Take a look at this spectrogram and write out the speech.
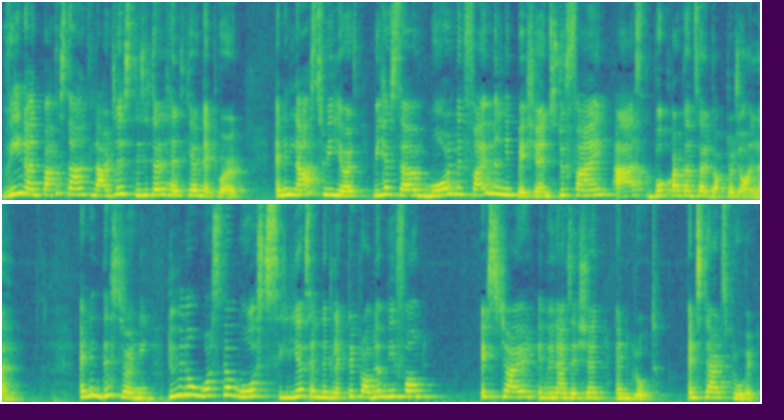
We run Pakistan's largest digital healthcare network and in last 3 years we have served more than 5 million patients to find, ask, book or consult doctors online. And in this journey, do you know what's the most serious and neglected problem we found? It's child immunization and growth. And stats prove it.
